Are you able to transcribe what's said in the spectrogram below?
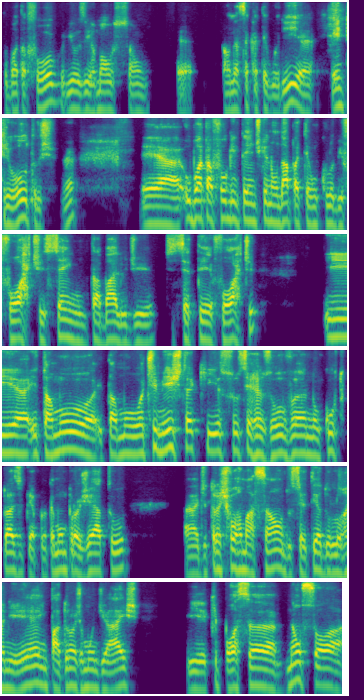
do Botafogo, e os irmãos são é, estão nessa categoria, entre outros. Né? É, o Botafogo entende que não dá para ter um clube forte sem um trabalho de, de CT forte, e estamos otimistas que isso se resolva num curto prazo de tempo. temos um projeto de transformação do CT do Louranier em padrões mundiais e que possa não só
